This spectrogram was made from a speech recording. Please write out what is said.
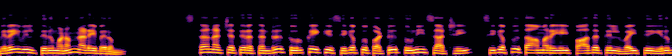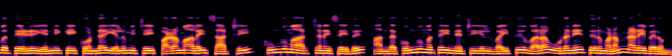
விரைவில் திருமணம் நடைபெறும். ஸ்த நட்சத்திரத்தன்று துர்க்கைக்கு சிகப்பு பட்டு துணி சாற்றி சிகப்பு தாமரையை பாதத்தில் வைத்து 27 எண்ணிக்கை கொண்ட எலுமிச்சை பழமாலை சாற்றி குங்கும அர்ச்சனை செய்து அந்த குங்குமத்தை நெற்றியில் வைத்து வர உடனே திருமணம் நடைபெறும்.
